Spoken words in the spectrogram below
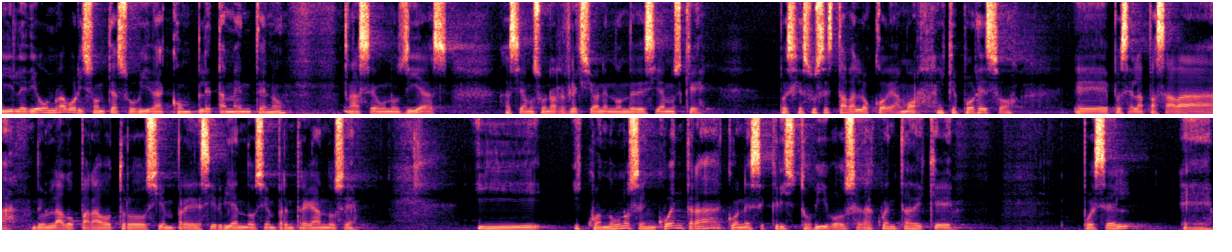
y le dio un nuevo horizonte a su vida completamente, ¿no? Hace unos días hacíamos una reflexión en donde decíamos que pues Jesús estaba loco de amor y que por eso eh, pues se la pasaba de un lado para otro, siempre sirviendo, siempre entregándose. Y, cuando uno se encuentra con ese Cristo vivo, se da cuenta de que pues Él eh,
